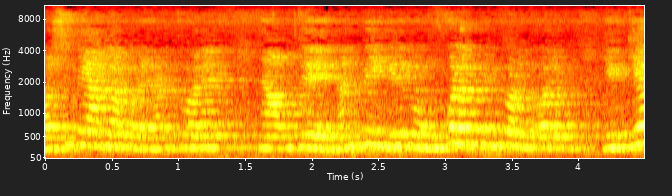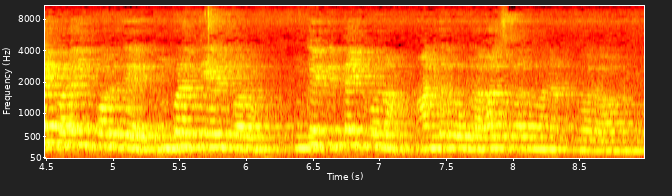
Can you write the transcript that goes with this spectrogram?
பசுமையாக உங்களை நடத்துவாரு. நான் வந்து நன்மை இருந்து உங்களை பின்தொடர்ந்து வரும். இங்கே பழகி போறது உங்களை தேடி வரும். உங்க கிட்டே வரும். ஆண்டவர் உங்களை ஆசீர்வாதமா நடத்துவார் ஆமாம்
